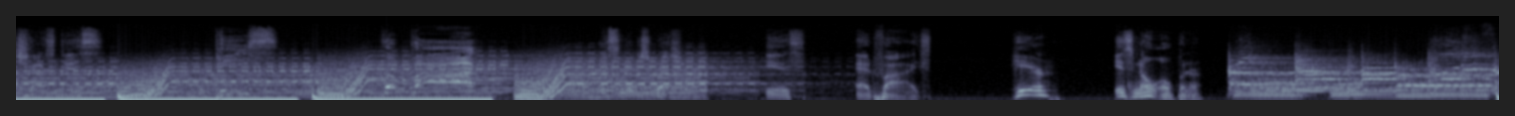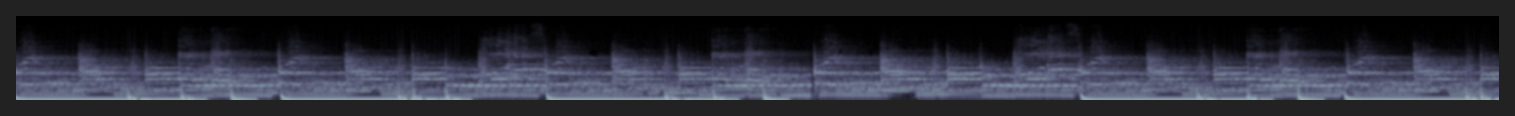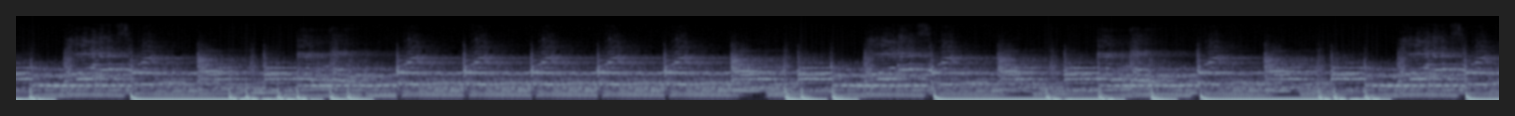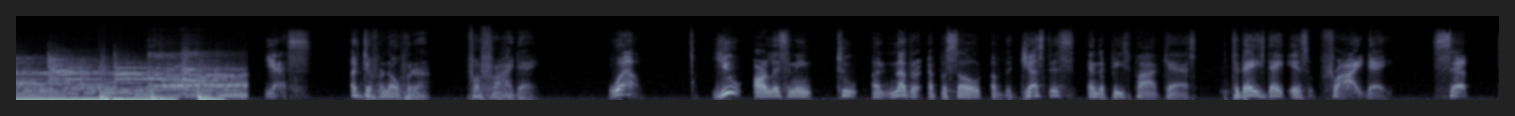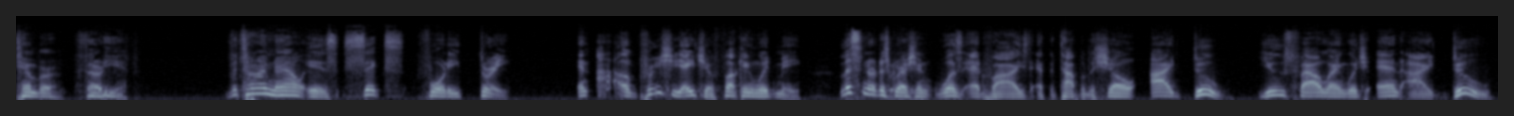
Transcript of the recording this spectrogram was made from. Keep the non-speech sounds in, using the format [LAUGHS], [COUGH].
justice, peace, the pod. Listener discretion is advised. Here is no opener. Different opener for Friday. Well, you are listening to another episode of the Justice and the Peace podcast. Today's date is Friday, September 30th. The time now is 6:43. And I appreciate you fucking with me. Listener discretion was advised at the top of the show. I do use foul language and I do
